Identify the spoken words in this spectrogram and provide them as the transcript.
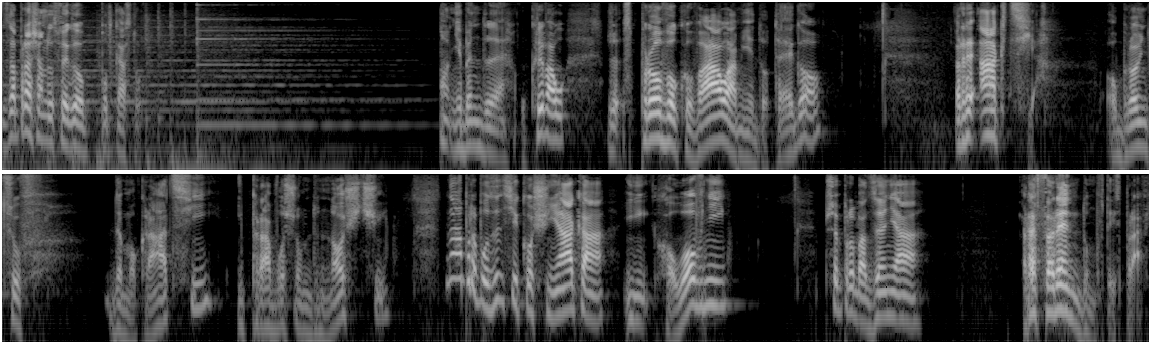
Zapraszam do swojego podcastu. No, nie będę ukrywał, że sprowokowała mnie do tego reakcja obrońców demokracji i praworządności na propozycję Kośniaka i Hołowni przeprowadzenia referendum w tej sprawie.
